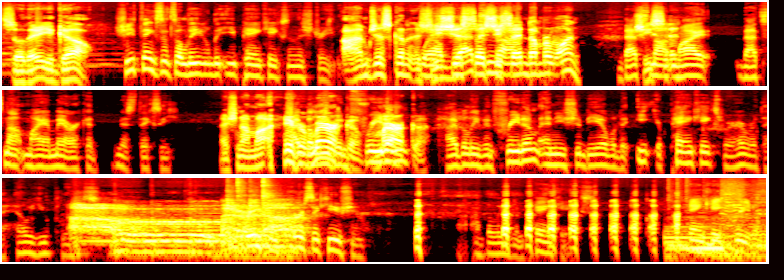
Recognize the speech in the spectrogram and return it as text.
So there you go. She thinks it's illegal to eat pancakes in the street. I'm just gonna. Well, she just said she not- said number one. That's she not said- my. That's not my America, Miss Dixie. That's not my America. freedom. America. I believe in freedom, and you should be able to eat your pancakes wherever the hell you please. Free from persecution. I believe in pancakes. Pancake freedom.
